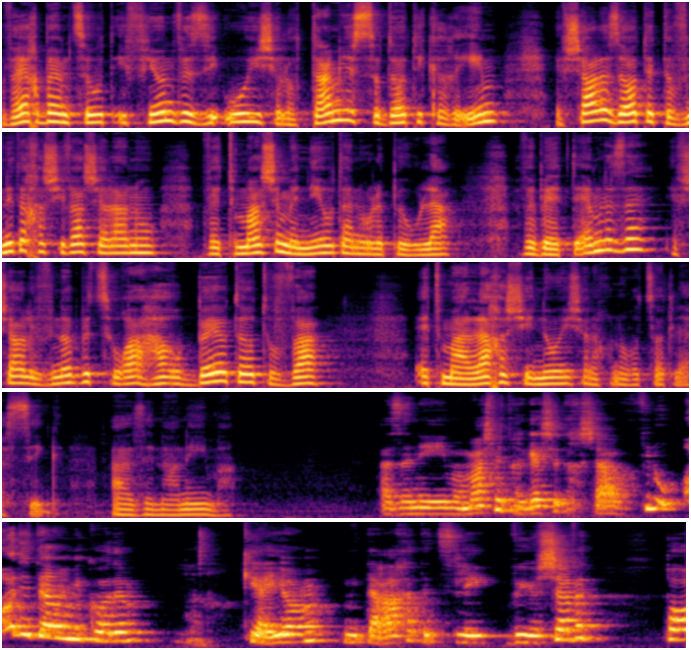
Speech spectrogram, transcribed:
ואיך באמצעות אפיון וזיהוי של אותם יסודות עיקריים אפשר לזהות את תבנית החשיבה שלנו ואת מה שמניע אותנו לפעולה ובהתאם לזה אפשר לבנות בצורה הרבה יותר טובה את מהלך השינוי שאנחנו רוצות להשיג. האזנה נעימה. אז אני ממש מתרגשת עכשיו, אפילו עוד יותר ממקודם, כי היום מתארחת אצלי ויושבת פה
